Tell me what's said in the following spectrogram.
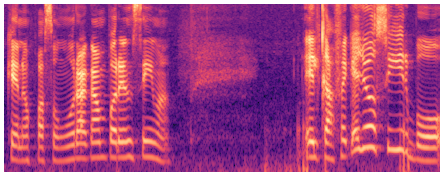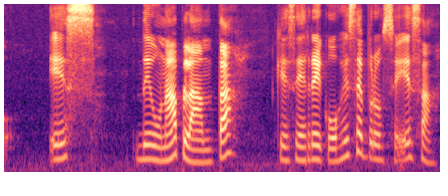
que nos pasó un huracán por encima. El café que yo sirvo es de una planta que se recoge, se procesa.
